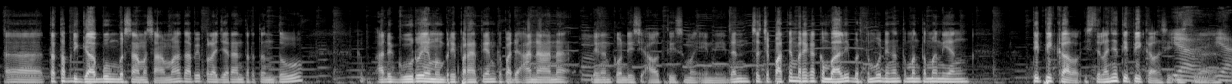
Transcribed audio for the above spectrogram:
eh, tetap digabung bersama-sama, tapi pelajaran tertentu ada guru yang memberi perhatian kepada anak-anak Hmm. dengan kondisi autisme ini, dan secepatnya mereka kembali bertemu dengan teman-teman yang tipikal, istilahnya tipikal sih, Iya, istilah iya.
